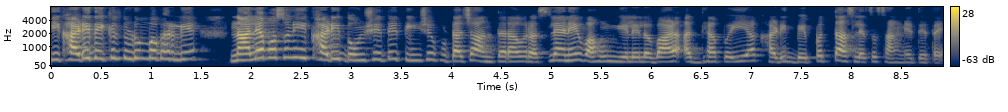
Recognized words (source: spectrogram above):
ही खाडी देखील तुडुंब भरली आहे. नाल्यापासून ही खाडी दोनशे ते तीनशे फुटाच्या अंतरावर असल्याने वाहून गेलेलं बाळ अद्यापही या खाडीत बेपत्ता असल्याचं सांगण्यात येत आहे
